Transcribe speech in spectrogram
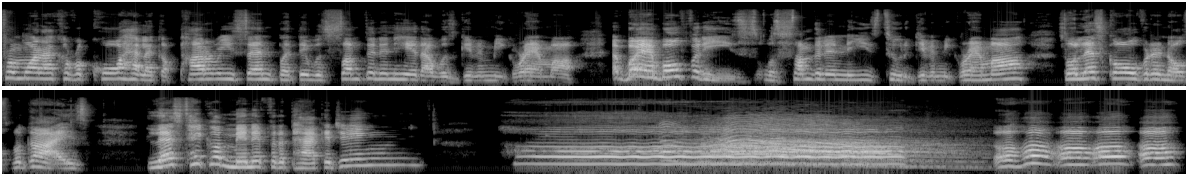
from what I can recall, had like a pottery scent, but there was something in here that was giving me grandma. But and both of these was something in these two to giving me grandma. So let's go over the notes. But guys, let's take a minute for the packaging. Ah, ah, ah,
